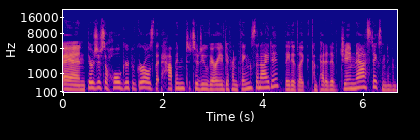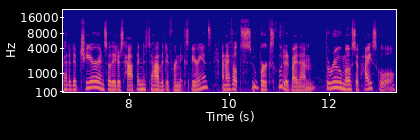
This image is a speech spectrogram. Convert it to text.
and there's just a whole group of girls that happened to do very different things than I did. They did like competitive gymnastics and competitive cheer, and so they just happened to have a different experience. And I felt super excluded by them through most of high school.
